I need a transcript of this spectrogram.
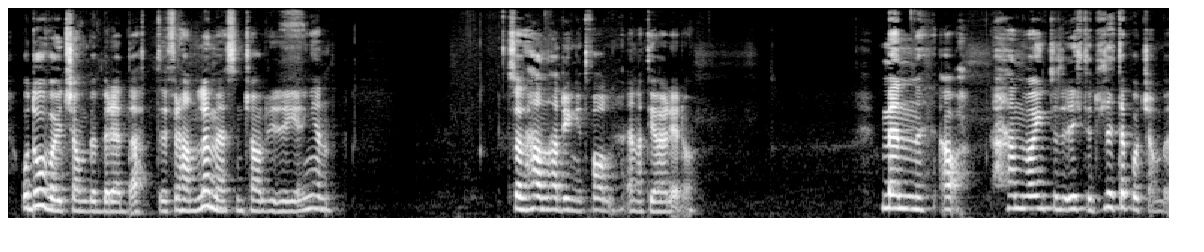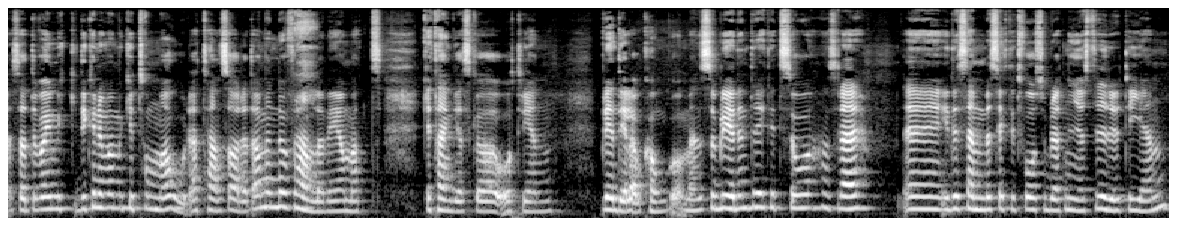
Och då var ju Tshombe beredd att förhandla med centralregeringen. Så att han hade ju inget val än att göra det då. Men ja, han var ju inte riktigt lita på Tshombe. Så att det, var ju mycket, det kunde vara mycket tomma ord. Att han sa att ja, men då förhandlar vi om att Katanga ska återigen bli en del av Kongo. Men så blev det inte riktigt så. Och sådär. Eh, I december 62 så bröt nya strider ut igen.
